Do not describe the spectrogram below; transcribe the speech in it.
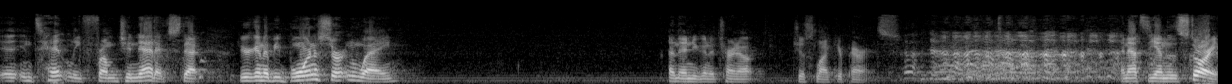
intently from genetics that you're going to be born a certain way, and then you're going to turn out just like your parents. and that's the end of the story.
